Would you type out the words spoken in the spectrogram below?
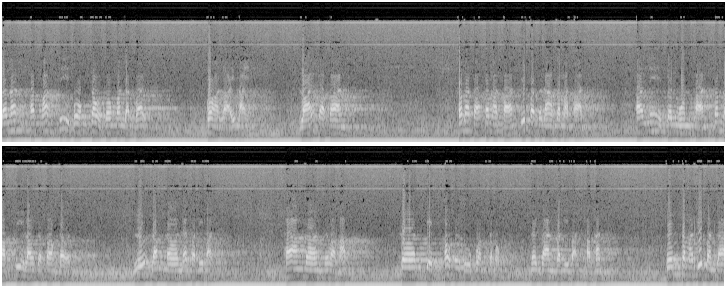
ฉะนั้นธรรมะที่พงเจ้าทรงบัญญัติไว้ ก็หลายในหลายประการ สมถกรรมฐานวิปัสสนากรรมฐาน อันนี้เป็นมูลฐานสำหรับที่เราจะต้องเดิน หรือลำเนินและปฏิบัติ ทางเดินเรียกว่ามัรเดินเก็บเข้าไปสู่ความสงบในการปฏิบัติทำนั้นเป็นสมาธิปัญญา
